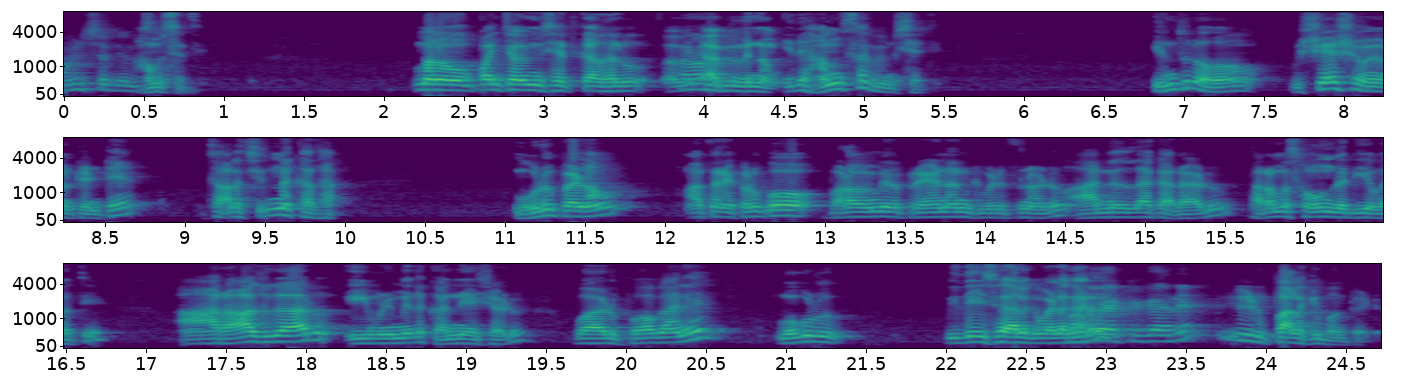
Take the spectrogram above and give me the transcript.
హంస హంసతి మనం పంచవింశతి కథలు అవి అవి విన్నాం. ఇది హంస వింశతి. ఇందులో విశేషం ఏమిటంటే చాలా చిన్న కథ. మూడు పెళ్ళం అతను ఎక్కడికో పడవ మీద ప్రయాణానికి పెడుతున్నాడు ఆరు నెలల దాకా రాడు. పరమ సౌందర్యవతి. ఆ రాజుగారు ఈవిడి మీద కన్నేశాడు. వాడు పోగానే మొగుడు విదేశాలకు వెళ్ళగానే వీడు పల్లకి పంపాడు.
